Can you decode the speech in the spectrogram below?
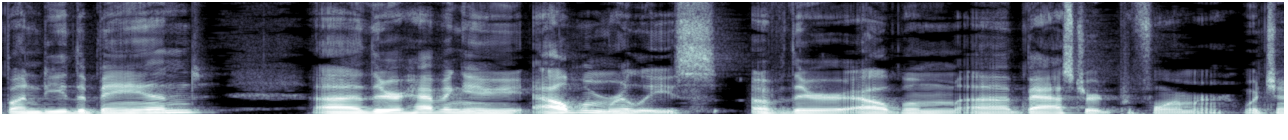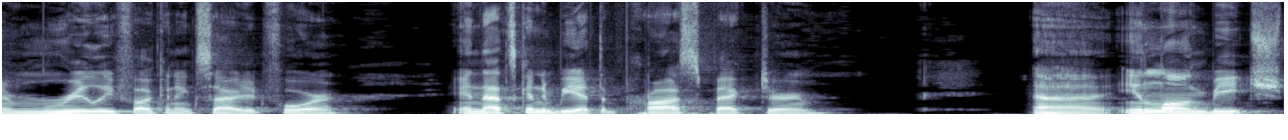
Bundy the band. Uh, they're having a album release of their album uh, Bastard Performer, which I'm really fucking excited for, and that's going to be at the Prospector uh, in Long Beach.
